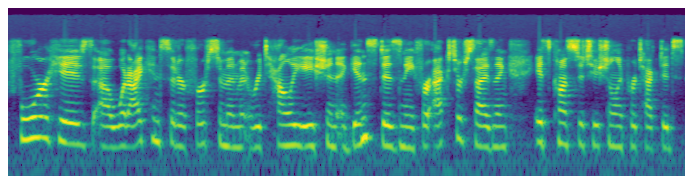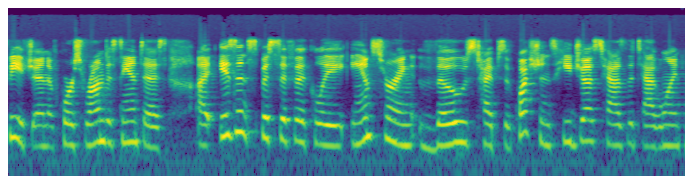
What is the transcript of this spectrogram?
for his, uh, what I consider First Amendment retaliation against Disney for exercising its constitutionally protected speech. And of course, Ron DeSantis uh, isn't specifically answering those types of questions. He just has the tagline,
